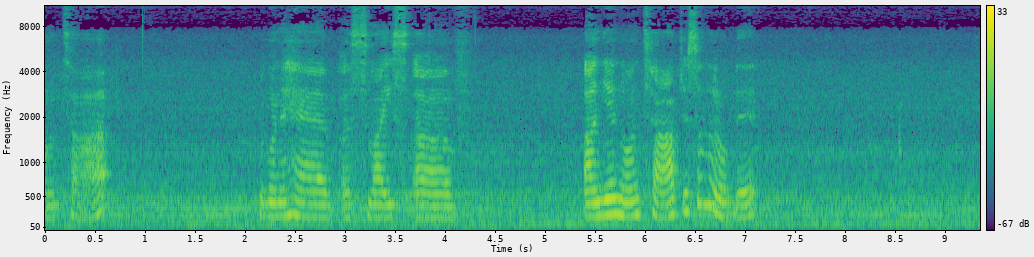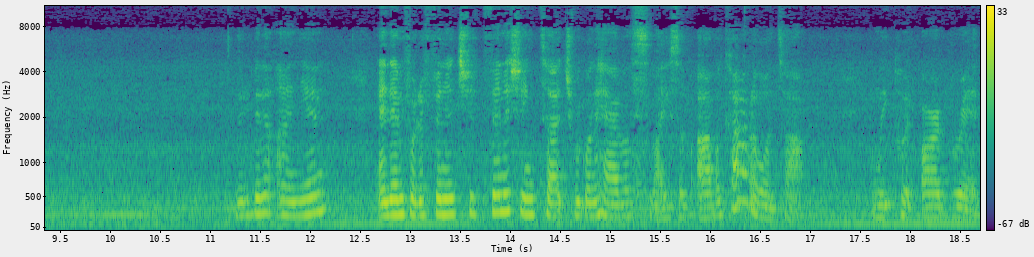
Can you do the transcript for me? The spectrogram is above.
on top. We're going to have a slice of onion on top, just a little bit. A little bit of onion. And then for the finish, finishing touch, we're going to have a slice of avocado on top. And we put our bread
